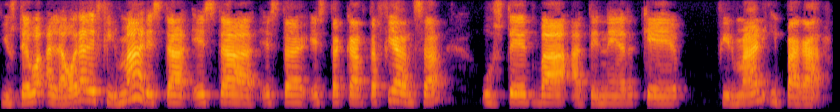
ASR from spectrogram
Y usted a la hora de firmar esta, esta, esta, esta carta fianza, usted va a tener que firmar y pagar.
